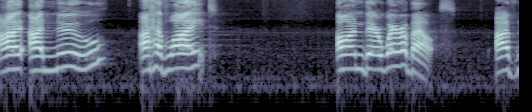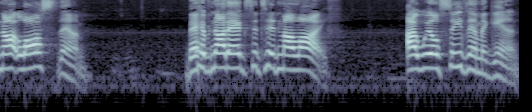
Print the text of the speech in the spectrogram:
i i knew i have light on their whereabouts i've not lost them they have not exited my life i will see them again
